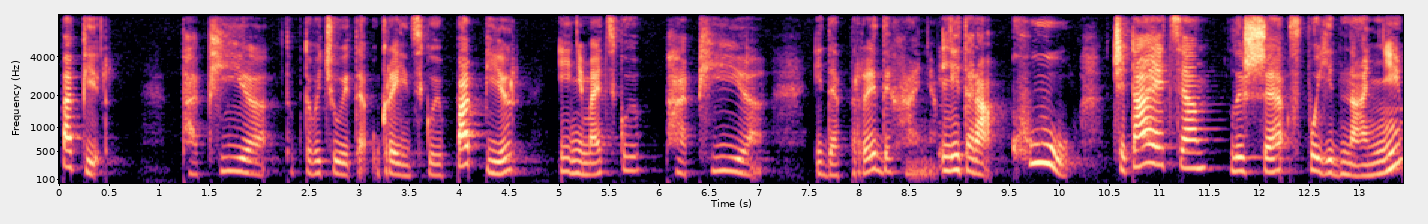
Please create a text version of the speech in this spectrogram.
Папір. Папір. Тобто ви чуєте українською папір і німецькою папір. Іде придихання. Літера Q читається лише в поєднанні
